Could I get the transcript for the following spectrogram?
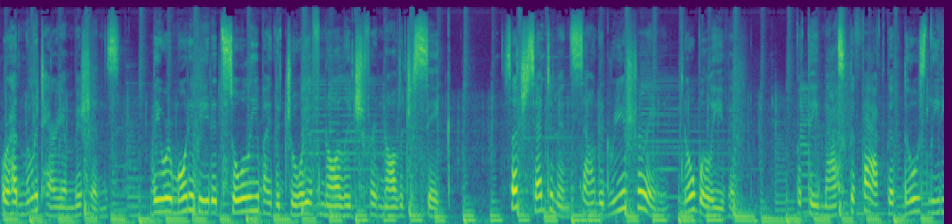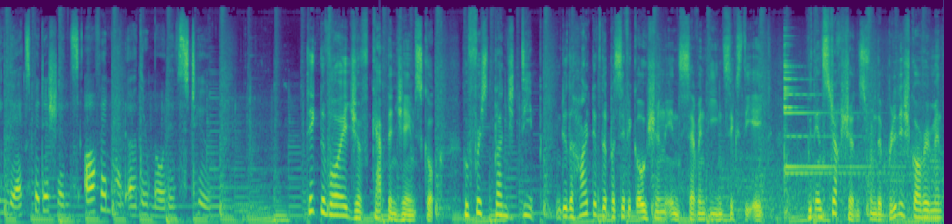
or had military ambitions, they were motivated solely by the joy of knowledge for knowledge's sake. Such sentiments sounded reassuring, noble even, but they masked the fact that those leading the expeditions often had other motives too. Take the voyage of Captain James Cook, who first plunged deep into the heart of the Pacific Ocean in 1768 with instructions from the British government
